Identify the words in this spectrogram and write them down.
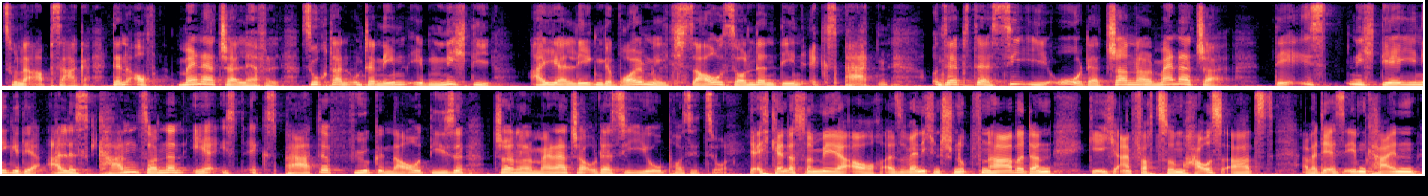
zu einer Absage. Denn auf Manager-Level sucht ein Unternehmen eben nicht die eierlegende Wollmilchsau, sondern den Experten. Und selbst der CEO, der General Manager, der ist nicht derjenige, der alles kann, sondern er ist Experte für genau diese General Manager oder CEO-Position. Ja, ich kenne das von mir ja auch. Also wenn ich einen Schnupfen habe, dann gehe ich einfach zum Hausarzt. Aber der ist eben kein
